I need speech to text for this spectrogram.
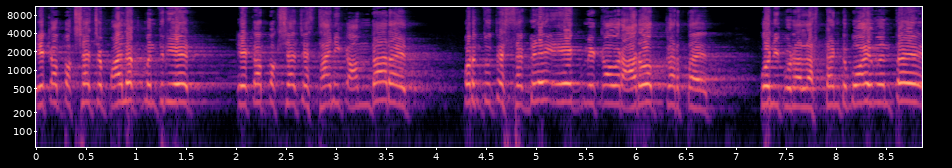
एका पक्षाचे पालकमंत्री आहेत एका पक्षाचे स्थानिक आमदार आहेत परंतु ते सगळे एकमेकावर आरोप करतायत. कोणी कोणाला स्टंट बॉय म्हणतंय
